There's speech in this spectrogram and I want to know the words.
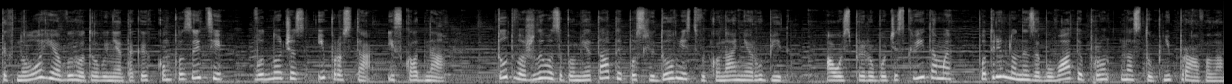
технологія виготовлення таких композицій водночас і проста, і складна. Тут важливо запам'ятати послідовність виконання робіт. А ось при роботі з квітами потрібно не забувати про наступні правила.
